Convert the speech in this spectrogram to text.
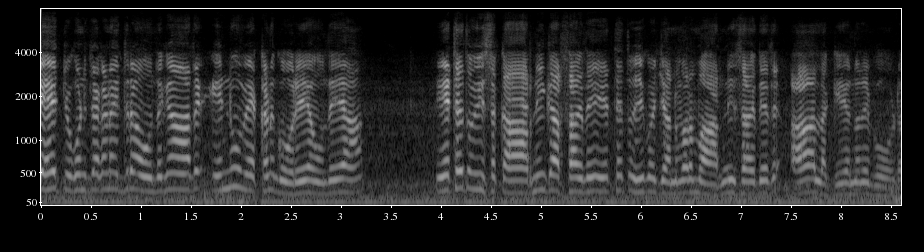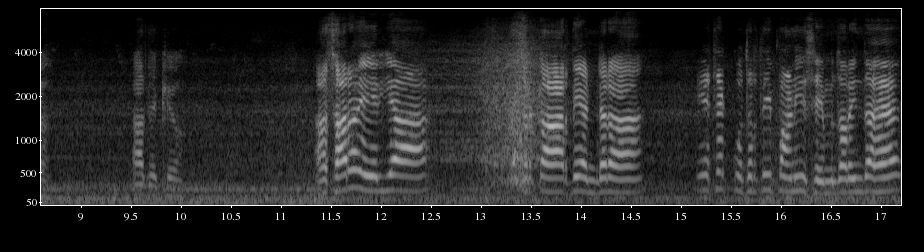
ਇਹ ਚੁਗਣ ਚਗਣ ਇੱਧਰ ਆਉਂਦੀਆਂ ਤੇ ਇਹਨੂੰ ਵੇਖਣ ਗੋਰੇ ਆਉਂਦੇ ਆ। ਇੱਥੇ ਤੁਸੀਂ ਸ਼ਿਕਾਰ ਨਹੀਂ ਕਰ ਸਕਦੇ, ਇੱਥੇ ਤੁਸੀਂ ਕੋਈ ਜਾਨਵਰ ਮਾਰ ਨਹੀਂ ਸਕਦੇ ਤੇ ਆਹ ਲੱਗੇ ਉਹਨਾਂ ਦੇ ਬੋਰਡ। ਆਹ ਦੇਖਿਓ। ਆ ਸਾਰਾ ਏਰੀਆ ਸਰਕਾਰ ਦੇ ਅੰਡਰ ਆ। ਇੱਥੇ ਕੁਦਰਤੀ ਪਾਣੀ ਸਿਮਦਾ ਰਹਿੰਦਾ ਹੈ।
